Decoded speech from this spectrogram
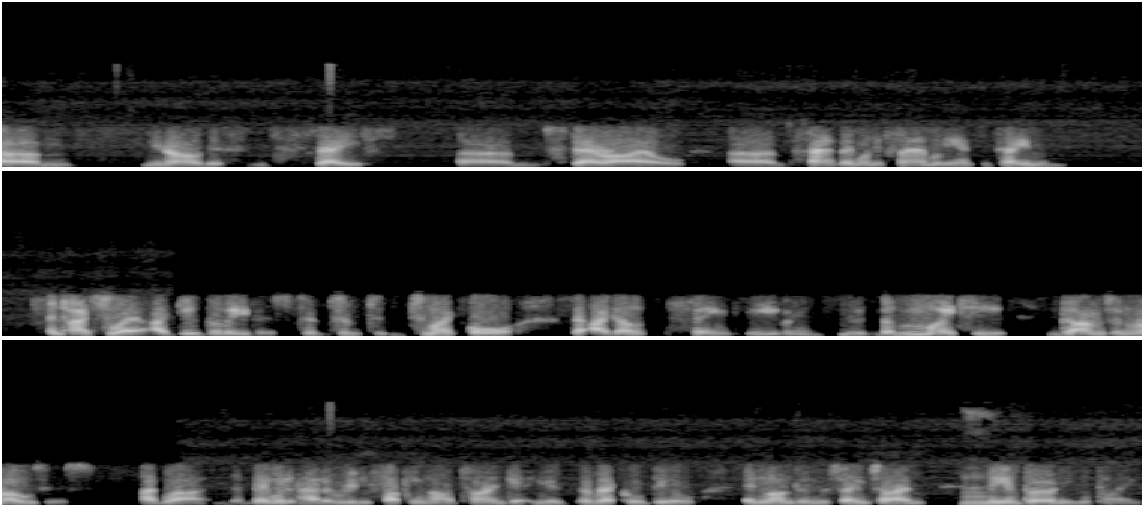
um, you know this safe, um, sterile. Uh, fa- they wanted family entertainment. And I swear, I do believe this to, to, to, to my core, that I don't think even the, the mighty Guns N' Roses, I, well, they would have had a really fucking hard time getting a, a record deal in London the same time Hmm. me and Bernie were playing.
